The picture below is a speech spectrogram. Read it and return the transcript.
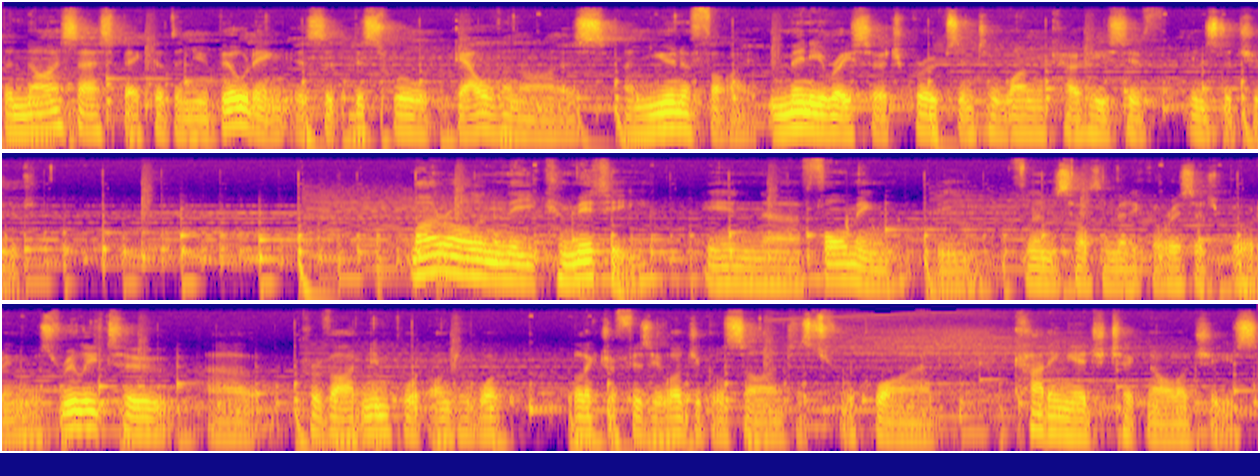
The nice aspect of the new building is that this will galvanise and unify many research groups into one cohesive institute. My role in the committee in uh, forming the Flinders Health and Medical Research Building was really to uh, provide an input onto what electrophysiological scientists required, cutting edge technologies,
